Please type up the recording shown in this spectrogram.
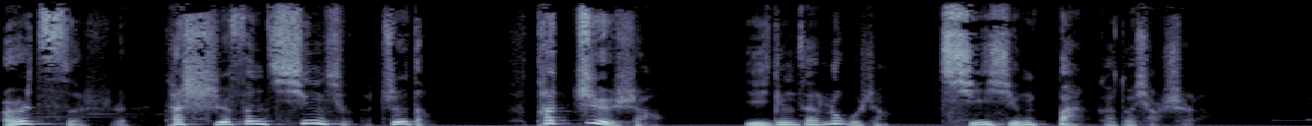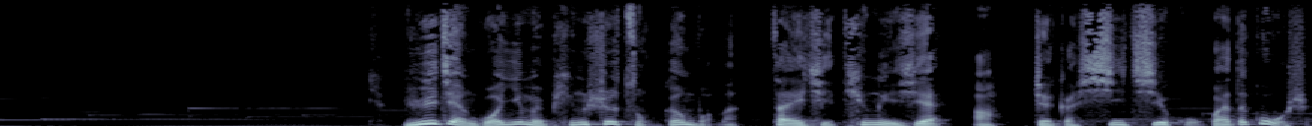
而此时，他十分清醒的知道，他至少已经在路上骑行半个多小时了。于建国因为平时总跟我们在一起听一些啊这个稀奇古怪的故事，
